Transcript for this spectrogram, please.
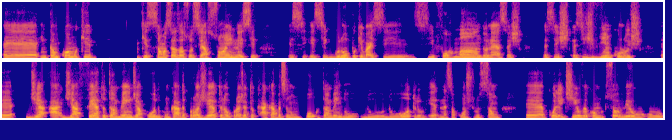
É, então, como que, que são essas associações nesse esse, esse grupo que vai se, se formando, né? Essas, esses, esses vínculos é, de, de afeto também, de acordo com cada projeto. Né? O projeto acaba sendo um pouco também do, do, do outro é, nessa construção é, coletiva. E como que o senhor vê o, o,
